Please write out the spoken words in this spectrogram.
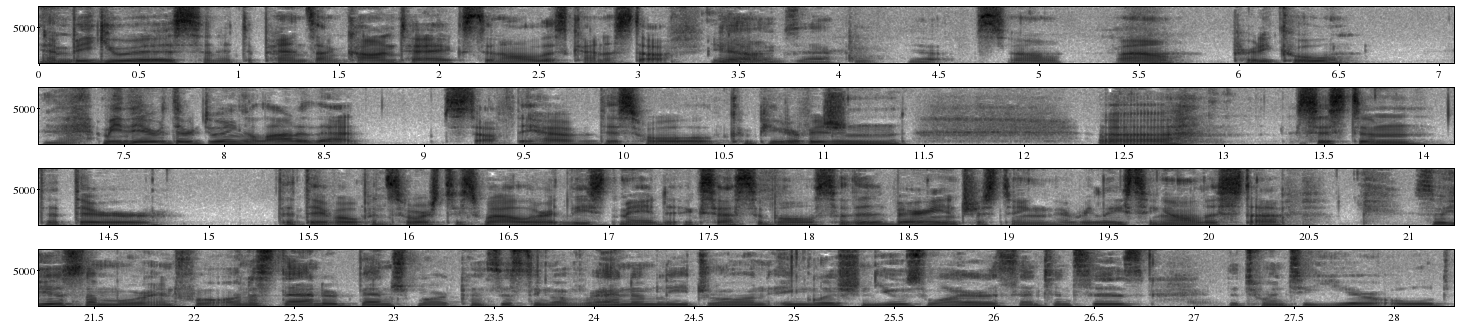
ambiguous and it depends on context and all this kind of stuff. yeah, know? exactly. Yeah. So, wow, pretty cool. Yeah. I mean, they're they're doing a lot of that stuff. They have this whole computer vision uh, system that they're that they've open sourced as well, or at least made accessible. So this is very interesting. They're releasing all this stuff. So here's some more info. On a standard benchmark consisting of randomly drawn English newswire sentences, the 20-year-old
